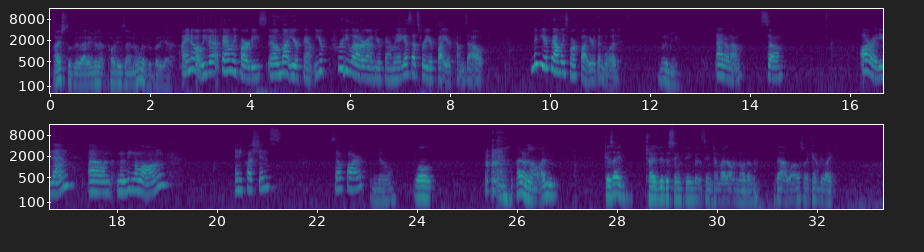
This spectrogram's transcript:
I still do that even at parties I know everybody at. I know, even at family parties. Well, not your family. You're pretty loud around your family. I guess that's where your fire comes out. Maybe your family's more fire than wood. Maybe. I don't know. So, alrighty then. Um, moving along. Any questions so far? No. Well, I don't know. I'm because I try to do the same thing, but at the same time, I don't know them that well, so I can't be like,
